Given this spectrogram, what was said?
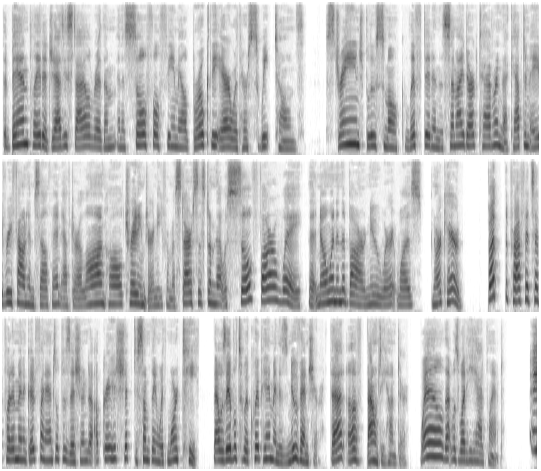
The band played a jazzy style rhythm, and a soulful female broke the air with her sweet tones. Strange blue smoke lifted in the semi dark tavern that Captain Avery found himself in after a long haul trading journey from a star system that was so far away that no one in the bar knew where it was nor cared. But the profits had put him in a good financial position to upgrade his ship to something with more teeth, that was able to equip him in his new venture, that of bounty hunter. Well, that was what he had planned.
